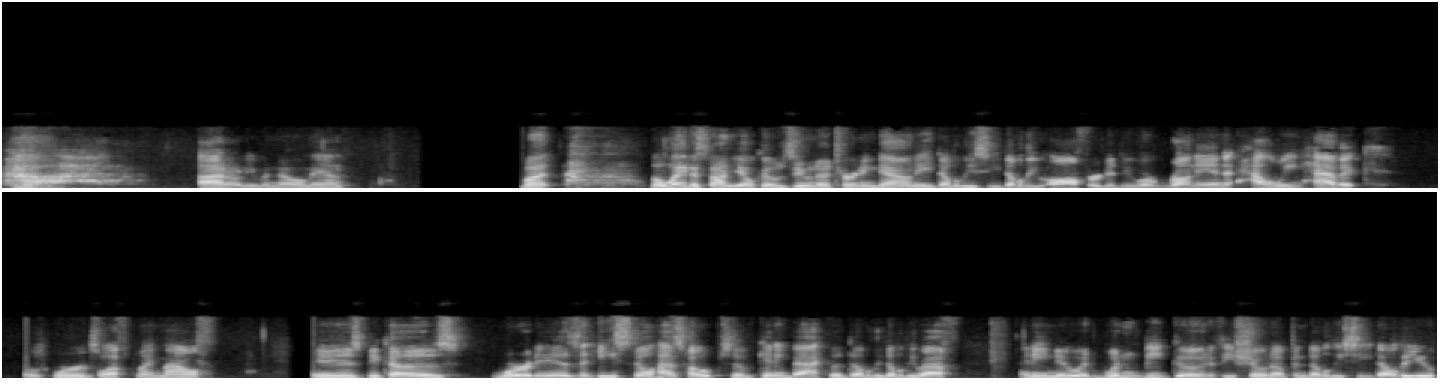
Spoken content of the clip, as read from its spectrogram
I don't even know, man. But the latest on Yokozuna turning down a WCW offer to do a run in at Halloween Havoc, those words left my mouth, is because word is that he still has hopes of getting back to the WWF, and he knew it wouldn't be good if he showed up in WCW.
